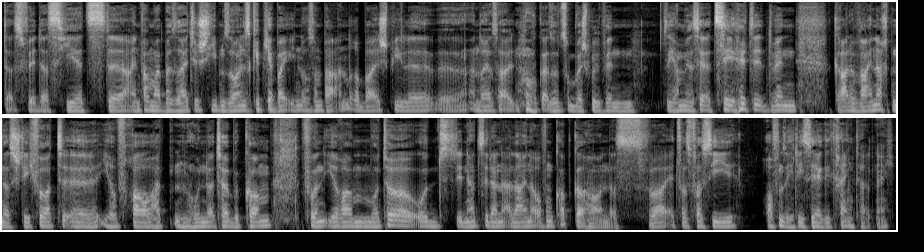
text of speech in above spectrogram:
dass wir das jetzt äh, einfach mal beiseite schieben sollen. Es gibt ja bei Ihnen noch so ein paar andere Beispiele, äh, Andreas Altenburg. Also zum Beispiel, wenn Sie haben mir das ja erzählt, wenn gerade Weihnachten das Stichwort, äh, Ihre Frau hat einen Hunderter bekommen von ihrer Mutter und den hat sie dann alleine auf den Kopf gehauen. Das war etwas, was Sie offensichtlich sehr gekränkt hat, nicht?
